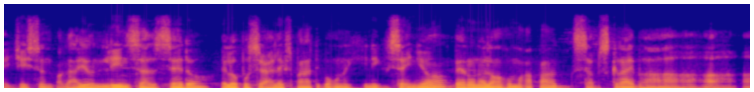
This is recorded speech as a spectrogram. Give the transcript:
Kay Jason Pagayon, Lynn Salcedo. Hello po Sir Alex, parati po akong nakikinig sa inyo. Pero na lang ako makapag-subscribe. Ha, ha, ha, ha.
